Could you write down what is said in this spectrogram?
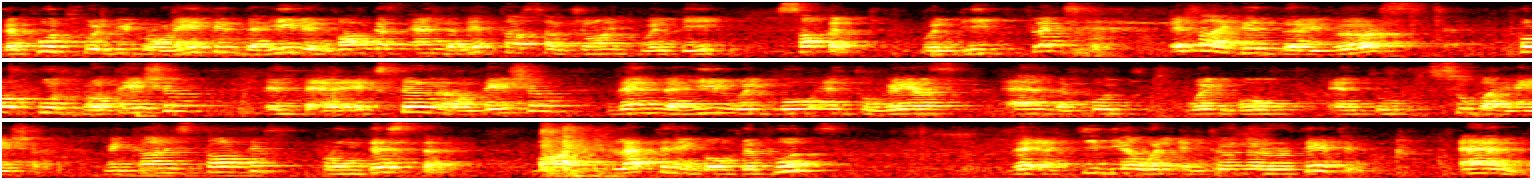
the foot will be pronated, the heel in valgus and the mid-tarsal joint will be supple, will be flexible. If I did the reverse for foot rotation, in external rotation, then the heel will go into varus and the foot will go into supination. We can start it from distal by flattening of the foot, the tibia will internally rotate it. And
